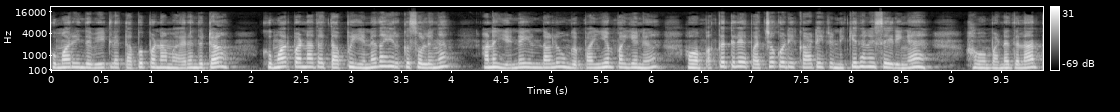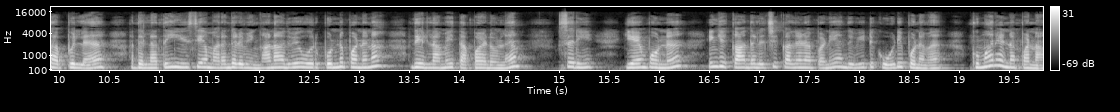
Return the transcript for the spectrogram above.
குமார் இந்த வீட்டில் தப்பு பண்ணாமல் இறந்துட்டா? குமார் பண்ணாத தப்பு என்னதான் இருக்கு சொல்லுங்கள் ஆனால் என்ன இருந்தாலும் உங்கள் பையன் பையனு அவன் பக்கத்திலே பச்சை கொடி காட்டிட்டு நிற்க தானே செய்கிறீங்க அவன் பண்ணதெல்லாம் தப்பு இல்லை அது எல்லாத்தையும் ஈஸியாக மறந்துடுவீங்க. ஆனால் அதுவே ஒரு பொண்ணு பண்ணுனா அது எல்லாமே தப்பாயிடும்ல. சரி என் பொண்ணு இங்கே காதலிச்சு கல்யாணம் பண்ணி அந்த வீட்டுக்கு ஓடி போனவன். குமார் என்ன பண்ணா?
